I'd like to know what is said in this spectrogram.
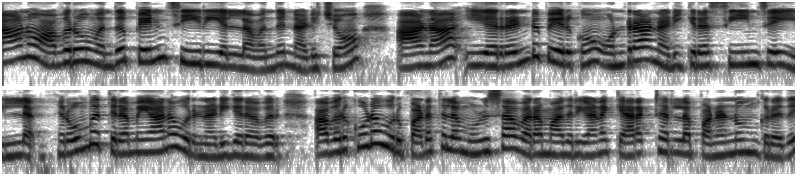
நானும் அவரும் வந்து பெண் சீரியலில் வந்து நடித்தோம் ஆனால் ரெண்டு பேருக்கும் ஒன்றாக நடிக்கிற சீன்ஸே இல்லை. ரொம்ப திறமையான ஒரு நடிகர் அவர். அவர் கூட ஒரு படத்தில் முழுசாக வர மாதிரியான கேரக்டரில் பண்ணணுங்கிறது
